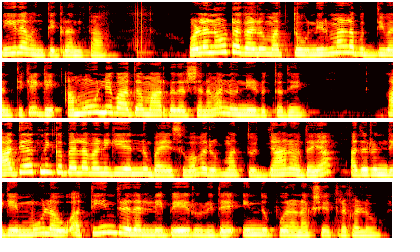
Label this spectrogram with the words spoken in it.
ನೀಲವಂತಿ ಗ್ರಂಥ. ಒಳನೋಟಗಳು ಮತ್ತು ನಿರ್ಮಲ ಬುದ್ಧಿವಂತಿಕೆಗೆ ಅಮೂಲ್ಯವಾದ ಮಾರ್ಗದರ್ಶನವನ್ನು ನೀಡುತ್ತದೆ. ಆಧ್ಯಾತ್ಮಿಕ ಬೆಳವಣಿಗೆಯನ್ನು ಬಯಸುವವರು ಮತ್ತು ಜ್ಞಾನೋದಯ ಅದರೊಂದಿಗೆ ಮೂಲವು ಅತೀಂದ್ರಿಯದಲ್ಲಿ ಬೇರೂರಿದೆ ಇಂದು ಪುರಾಣ ಕ್ಷೇತ್ರಗಳು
